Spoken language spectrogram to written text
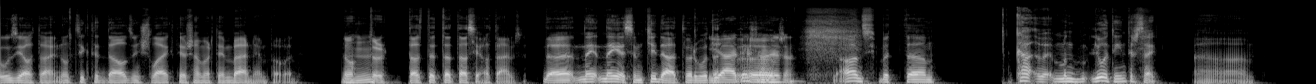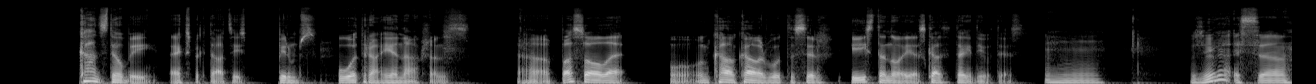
uzjautāju, nu, cik daudz viņš laika tiešām ar tiem bērniem pavadīja. Nu, mm. -hmm. tur, tas, tas, tas, tas jautājums. Ne, neiesim ķidāt, varbūt. Jā, tiešām, uh, tiešām. Ants, bet um, kā, man ļoti interesē, um, kādas tev bija expectācijas pirms otrā ienākšanas uh, pasaulē, un, kā, kā varbūt tas ir īstenojies, kā tu tagad jūties? Mm. Zini, es uh,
